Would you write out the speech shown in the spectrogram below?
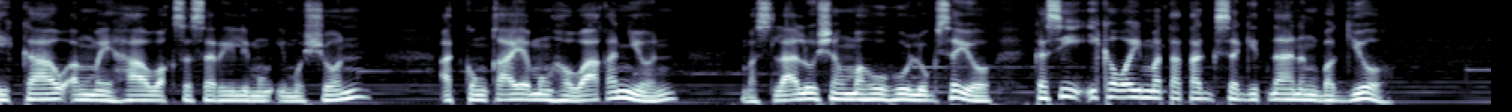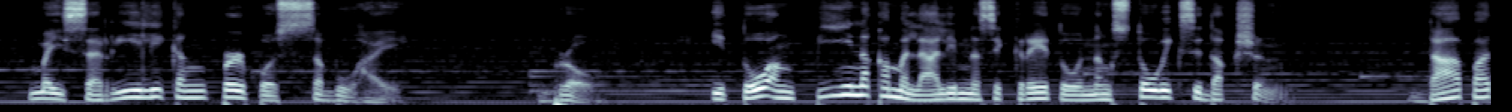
Ikaw ang may hawak sa sarili mong emosyon at kung kaya mong hawakan yon, mas lalo siyang mahuhulog sa'yo kasi ikaw ay matatag sa gitna ng bagyo. May sarili kang purpose sa buhay. Bro, ito ang pinakamalalim na sekreto ng Stoic Seduction. Dapat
